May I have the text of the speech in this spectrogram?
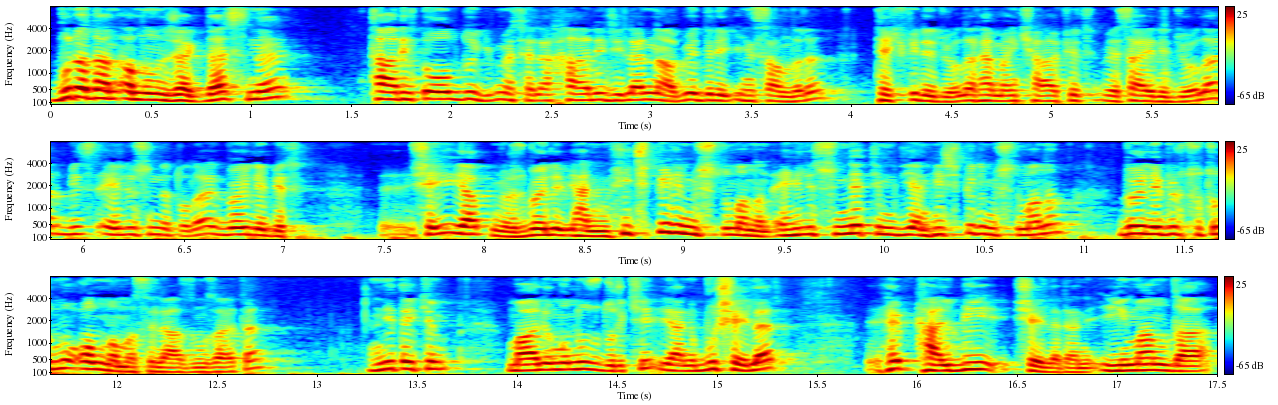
Buradan alınacak ders ne? Tarihte olduğu gibi mesela hariciler ne yapıyor? Direkt insanları tekfir ediyorlar. Hemen kafir vesaire diyorlar. Biz ehli sünnet olarak böyle bir e, şeyi yapmıyoruz. Böyle yani hiçbir Müslümanın ehli sünnetim diyen hiçbir Müslümanın böyle bir tutumu olmaması lazım zaten. Nitekim malumunuzdur ki yani bu şeyler hep kalbi şeyler. Yani iman da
